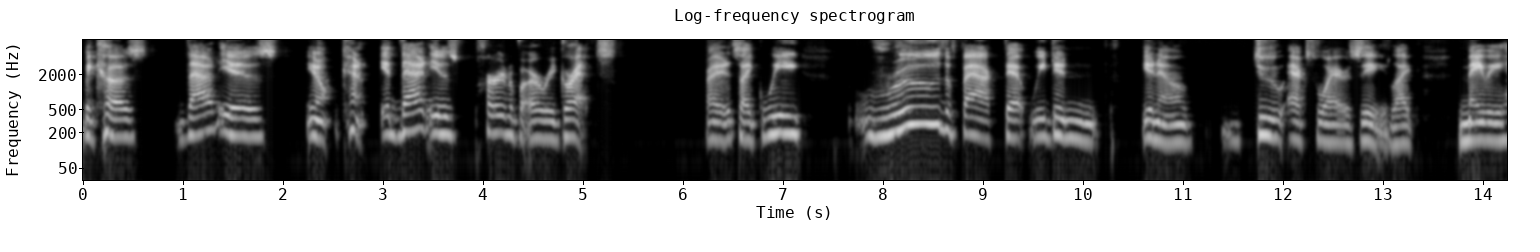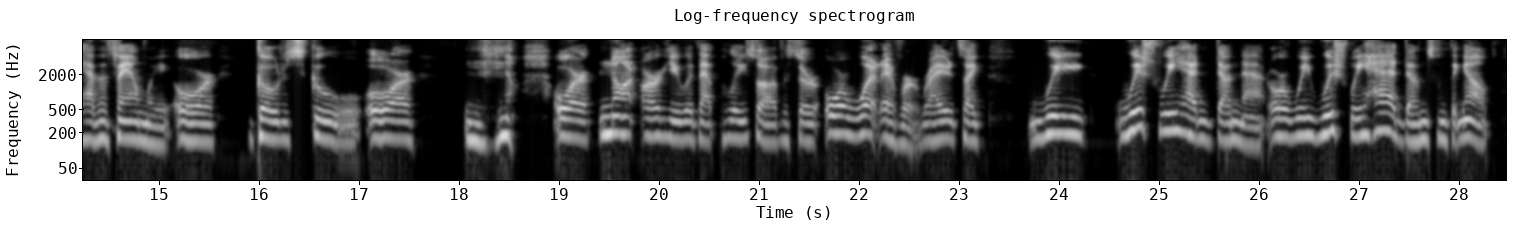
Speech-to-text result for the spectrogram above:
because that is, you know, kind of, that is part of our regrets, right? It's like we rue the fact that we didn't, you know, do X, Y, or Z, like maybe have a family or go to school or or not argue with that police officer or whatever, right? It's like we wish we hadn't done that or we wish we had done something else.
